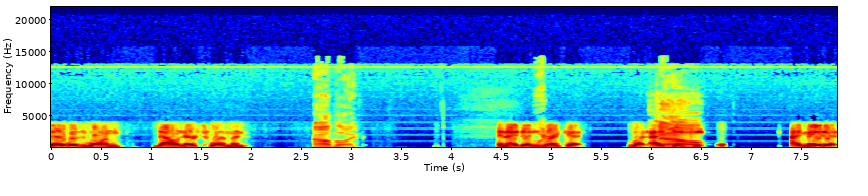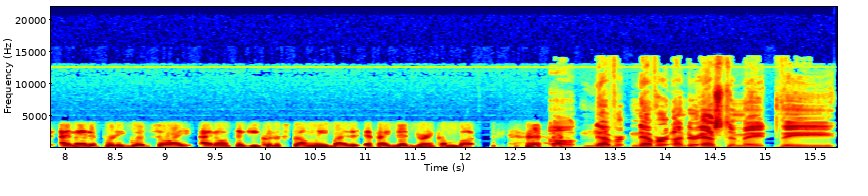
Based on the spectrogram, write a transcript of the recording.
there was one down there swimming. Oh boy! and I didn't drink it. But I no. think he, I made it. I made it pretty good, so I I don't think he could have stung me by the, if I did drink them. But oh, never never underestimate the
